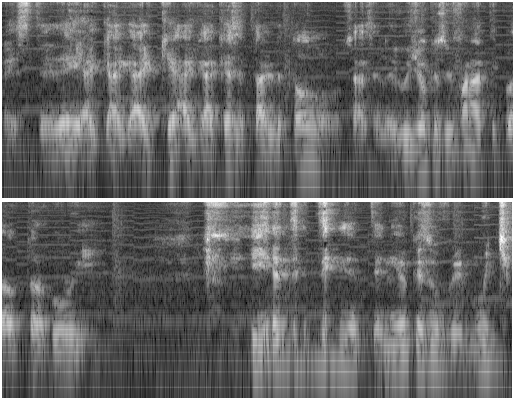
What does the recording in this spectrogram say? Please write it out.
este, de, hay, hay, hay, que, hay, que aceptarle todo. O sea, se le digo yo que soy fanático de Doctor Who y, y he, tenido que sufrir mucho.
